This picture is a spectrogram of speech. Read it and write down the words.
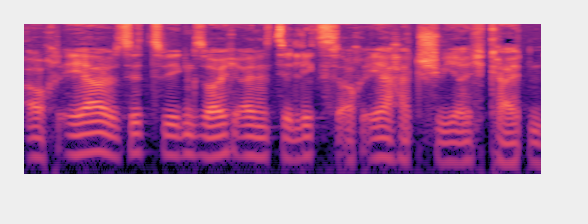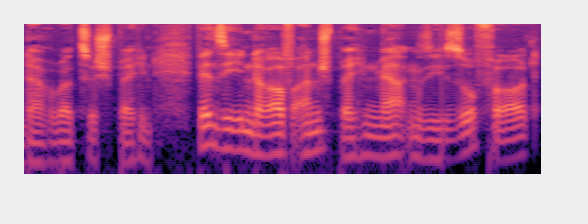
auch er sitzt wegen solch eines Delikts, auch er hat Schwierigkeiten darüber zu sprechen. Wenn Sie ihn darauf ansprechen, merken Sie sofort,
